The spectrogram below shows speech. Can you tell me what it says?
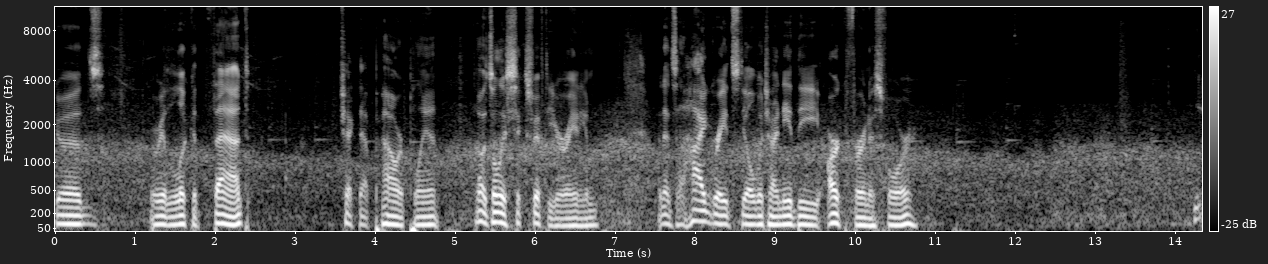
Goods. We look at that. Check that power plant. Oh, it's only 650 uranium. And it's a high grade steel, which I need the arc furnace for.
